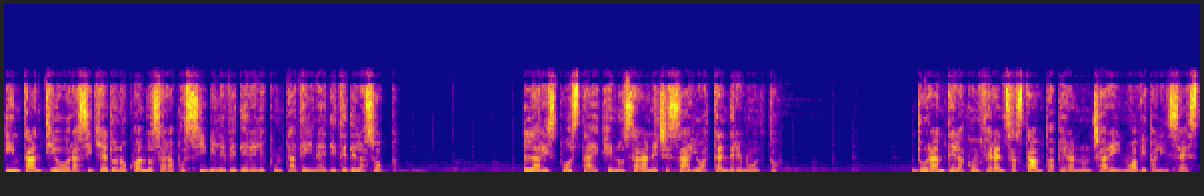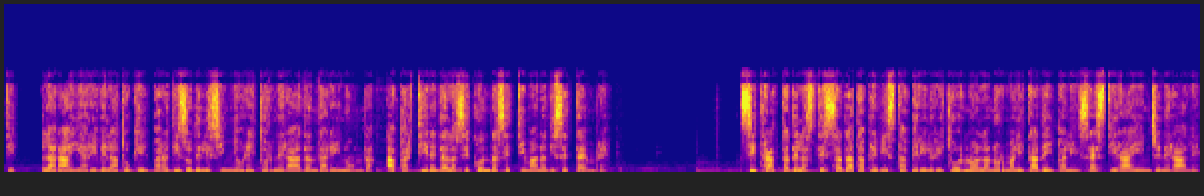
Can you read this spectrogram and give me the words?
In tanti ora si chiedono quando sarà possibile vedere le puntate inedite della soap. La risposta è che non sarà necessario attendere molto. Durante la conferenza stampa per annunciare i nuovi palinsesti, la RAI ha rivelato che il Paradiso delle Signore tornerà ad andare in onda, a partire dalla seconda settimana di settembre. Si tratta della stessa data prevista per il ritorno alla normalità dei palinsesti RAI in generale,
